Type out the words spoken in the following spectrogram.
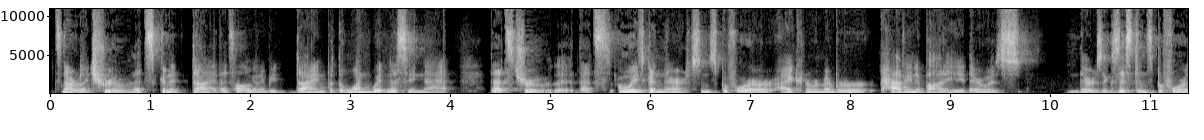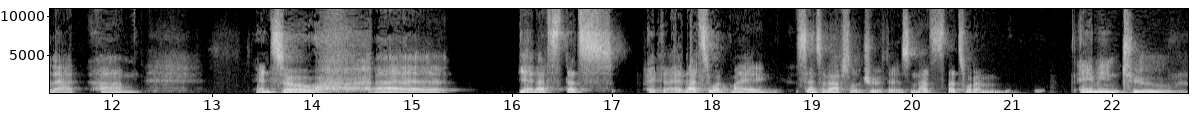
It's not really true. That's going to die. That's all going to be dying. But the one witnessing that that's true. That's always been there since before i can remember having a body. There was there was existence before that. Um, and so uh, yeah that's that's I, I, that's what my sense of absolute truth is, and that's that's what I'm aiming to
